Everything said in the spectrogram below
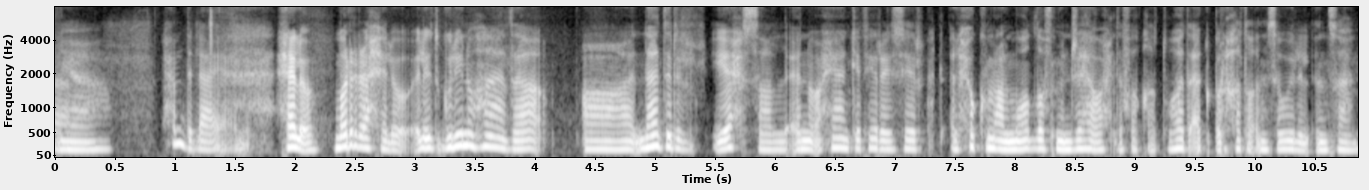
Yeah فالحمد لله يعني. حلو. مرة حلو. اللي تقولينه هذا آه نادر يحصل لأنه أحيانا كثيرة يصير الحكم على الموظف من جهة واحدة فقط وهذا أكبر خطأ نسويه للإنسان.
